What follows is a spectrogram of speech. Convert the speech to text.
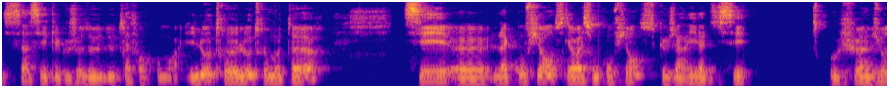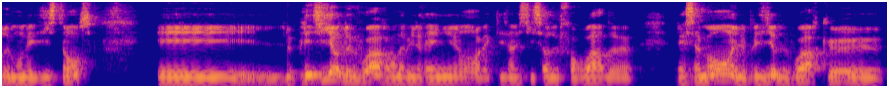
Ça, c'est quelque chose de, très fort pour moi. Et l'autre, l'autre moteur, c'est euh, la confiance, les relations de confiance que j'arrive à tisser au fur et à mesure de mon existence. Et le plaisir de voir, on avait une réunion avec les investisseurs de Forward euh, récemment, et le plaisir de voir que euh,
